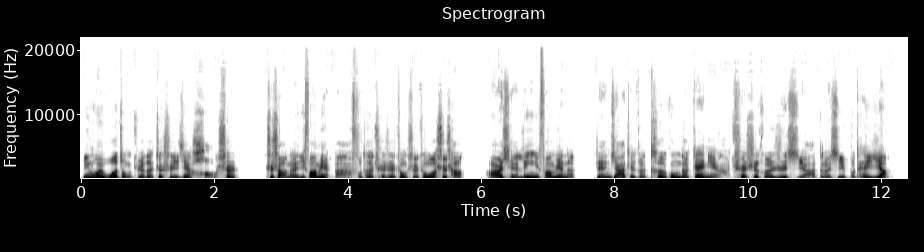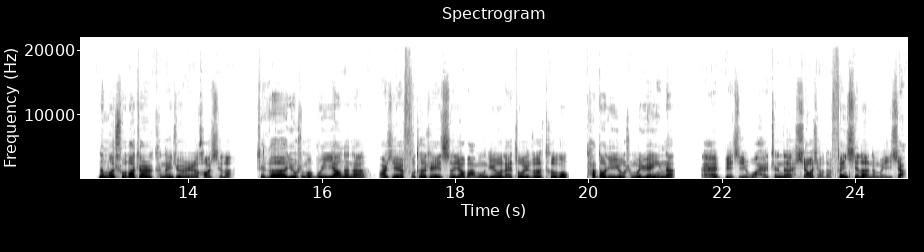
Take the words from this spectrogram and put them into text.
因为我总觉得这是一件好事儿。至少呢，一方面啊，福特确实重视中国市场，而且另一方面呢。人家这个特供的概念啊，确实和日系啊、德系不太一样。那么说到这儿，可能就有人好奇了，这个有什么不一样的呢？而且福特这一次要把蒙迪欧来做一个特供，它到底有什么原因呢？哎，别急，我还真的小小的分析了那么一下。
